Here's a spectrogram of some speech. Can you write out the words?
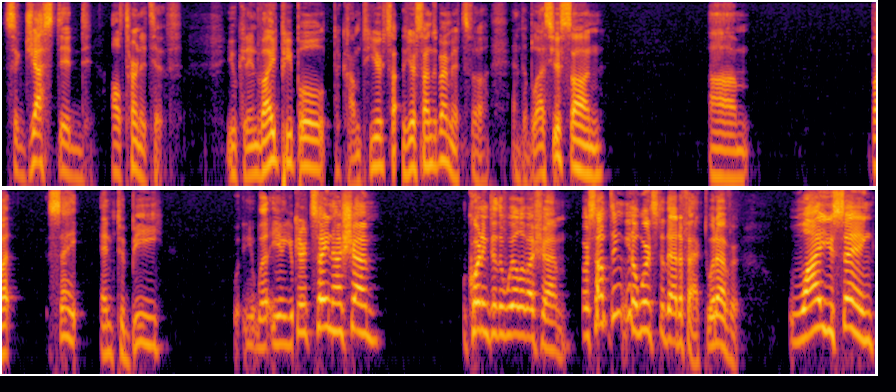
suggested alternative. You can invite people to come to your your son's bar mitzvah and to bless your son. Um, but say and to be, well, you, you can say Hashem according to the will of Hashem or something, you know, words to that effect, whatever. Why are you saying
